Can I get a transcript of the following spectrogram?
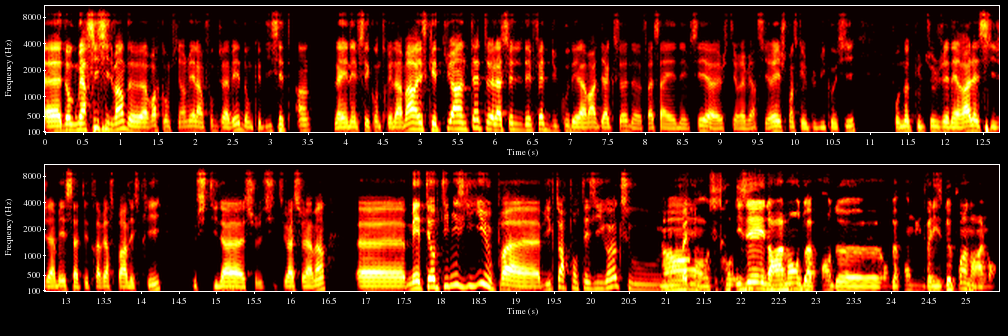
Euh, donc merci Sylvain d'avoir confirmé l'info que j'avais. Donc 17-1 la NFC contre Lamar. Est-ce que tu as en tête la seule défaite du coup des Lamar Jackson euh, face à la NFC euh, Je te remercierai. Je pense que le public aussi. Pour notre culture générale, si jamais ça te traverse par l'esprit ou si tu l'as si tu sur la main. Mais tu es optimiste, Guigui, ou pas? Victoire pour tes Eagles ou Non, c'est ce qu'on disait. Normalement, on doit, prendre, on doit prendre une valise de points, normalement.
